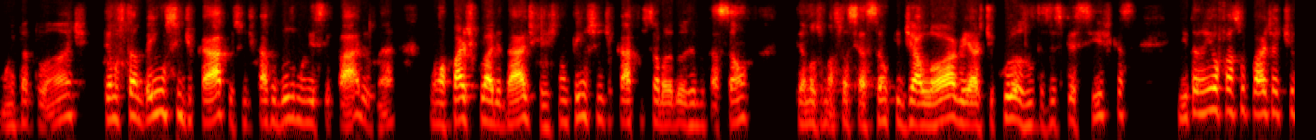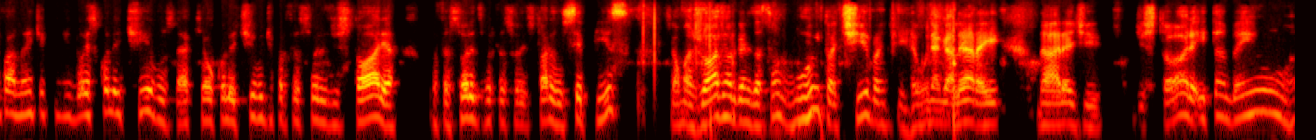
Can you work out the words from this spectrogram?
muito atuante. Temos também um sindicato, o Sindicato dos Municipários, né? uma particularidade que a gente não tem um sindicato dos trabalhadores de educação, temos uma associação que dialoga e articula as lutas específicas, e também eu faço parte ativamente de dois coletivos, né, que é o coletivo de professores de história, professores e professores de história, o CEPIS, que é uma jovem organização muito ativa, a gente reúne a galera aí da área de de história e também um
